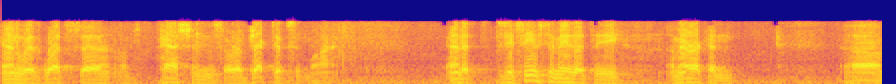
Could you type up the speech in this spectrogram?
and with what uh, passions or objectives in mind? And it, it seems to me that the American uh,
